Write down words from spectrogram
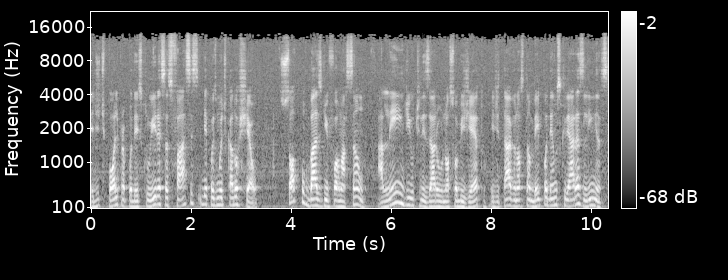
Edit Poly para poder excluir essas faces e depois o modificador Shell. Só por base de informação, além de utilizar o nosso objeto editável, nós também podemos criar as linhas.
